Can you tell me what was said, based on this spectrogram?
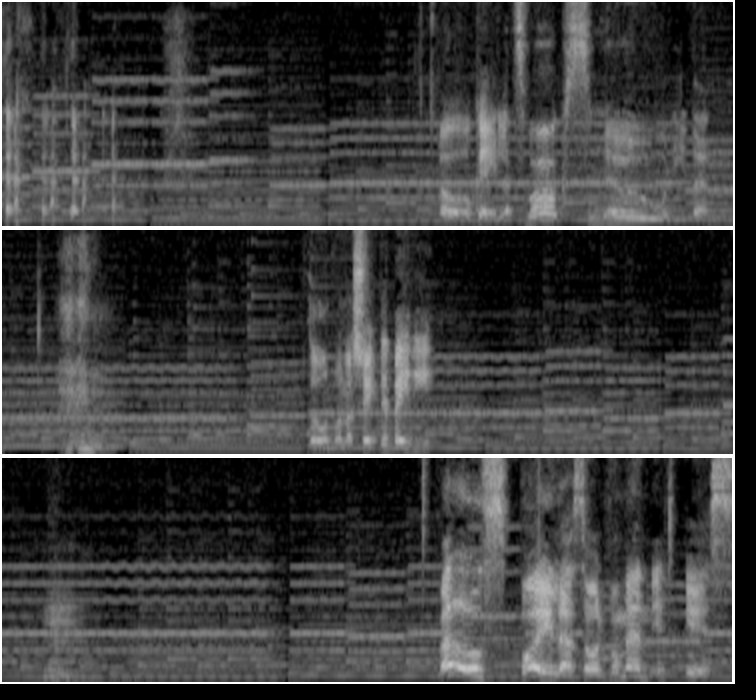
oh, okay, let's walk slowly then. Don't wanna shake the baby. Well, spoilers, old woman, it is.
